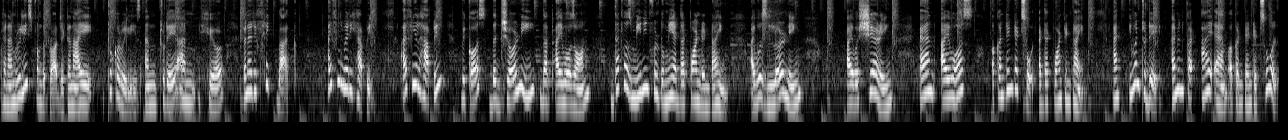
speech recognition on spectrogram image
when I'm released from the project and I took a release and today i'm here. When i reflect back i feel very happy. I feel happy because the journey that i was on that was meaningful to me at that point in time. I was learning i was sharing and i was a contented soul at that point in time. And even today i mean i am a contented soul.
